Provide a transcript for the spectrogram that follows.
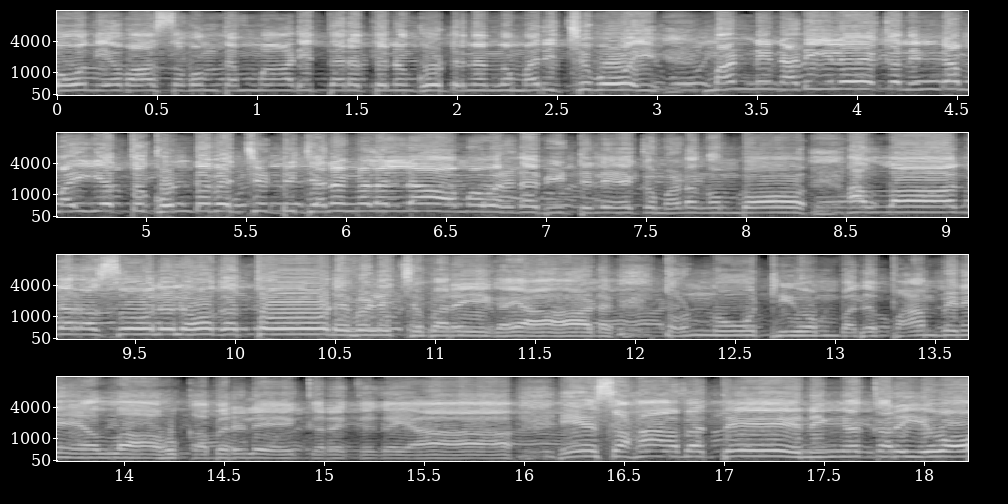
തോന്നിയവാസവും തെമ്മാടിത്തരത്തിനും കൂട്ടുനിന്ന് മരിച്ചുപോയി. മണ്ണിനടിയിലേക്ക് നിന്റെ മയ്യത്ത് കൊണ്ടുവച്ചിട്ട് ജനങ്ങളെല്ലാം അവരുടെ വീട്ടിലേക്ക് മടങ്ങുമ്പോ അള്ളാന്റെ റസൂൽ ലോകത്തോട് വിളിച്ചു പറയുകയാണ്. തൊണ്ണൂറ്റി ഒമ്പത് പാമ്പിനെ അള്ളാഹു കബറിലേക്ക് ഇറക്കുകയാ. ഏ സഹാബത്തെ നിങ്ങൾക്കറിയുവോ?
